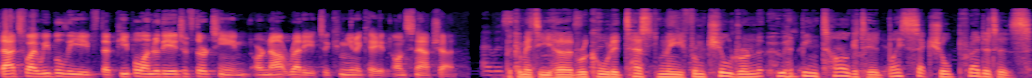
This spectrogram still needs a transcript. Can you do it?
That's why we believe that people under the age of 13 are not ready to communicate on Snapchat. The committee heard recorded testimony from children who had been targeted by sexual predators,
